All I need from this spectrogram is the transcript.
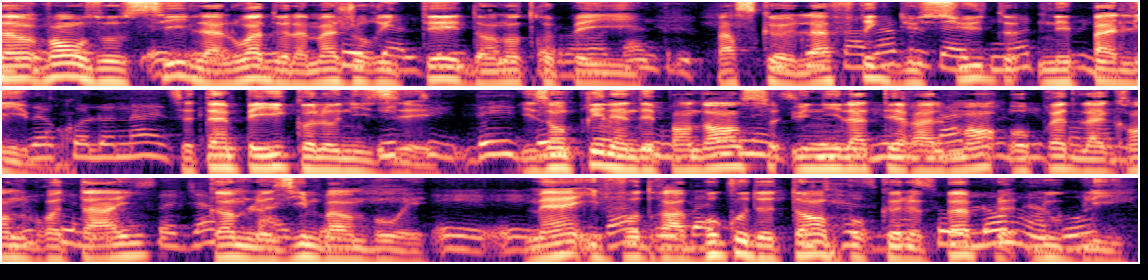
avons aussi la loi de la majorité dans notre pays, parce que l'Afrique du Sud n'est pas libre. C'est un pays colonisé. Ils ont pris l'indépendance unilatéralement auprès de la Grande-Bretagne, comme le like, Zimbabwe. eh, eh, Mais il faudra beaucoup de temps pour que le peuple l'oublie.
